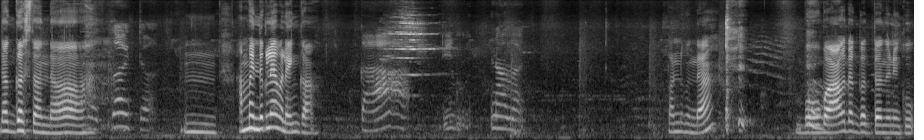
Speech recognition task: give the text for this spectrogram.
దగ్గొస్తుందా. అమ్మ ఎందుకు లేవలే ఇంకా? పండుకుందా బో బాగా దగ్గొస్తుంది నీకు.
